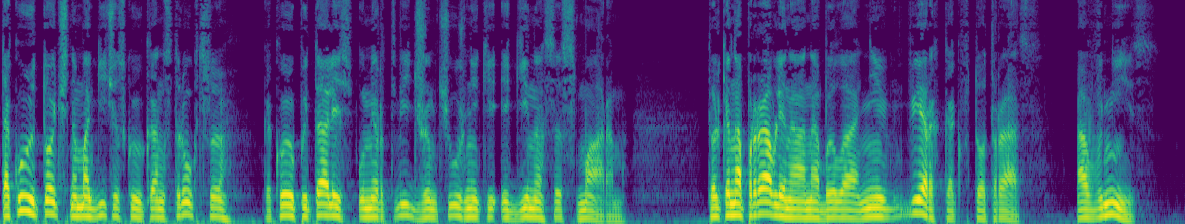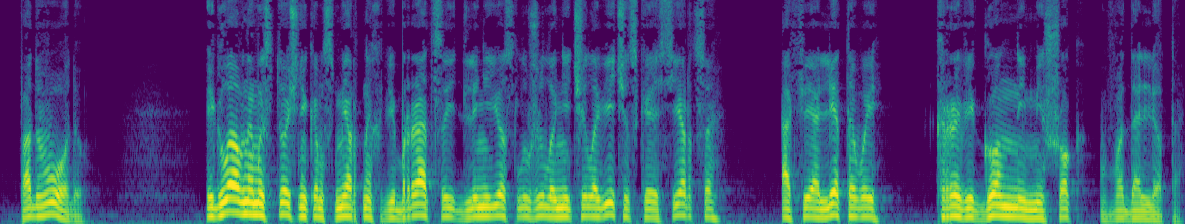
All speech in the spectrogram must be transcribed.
такую точно магическую конструкцию, какую пытались умертвить жемчужники Эгина с Эсмаром. Только направлена она была не вверх, как в тот раз, а вниз, под воду. И главным источником смертных вибраций для нее служило не человеческое сердце, а фиолетовый кровегонный мешок водолета.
